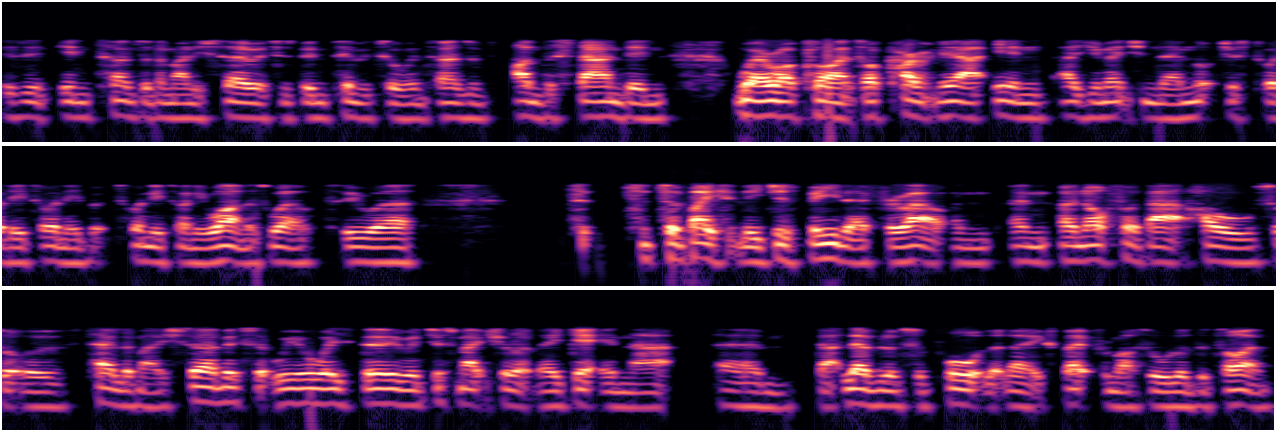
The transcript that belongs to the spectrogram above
is in, in terms of the managed service has been pivotal in terms of understanding where our clients are currently at in, as you mentioned, them not just 2020 but 2021 as well to uh, to, to, basically just be there throughout and, and, and offer that whole sort of tailor made service that we always do and just make sure that they're getting that um, that level of support that they expect from us all of the time.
